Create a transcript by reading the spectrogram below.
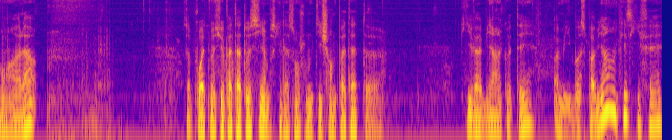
Voilà. Ça pourrait être Monsieur Patate aussi, hein, parce qu'il a son, petit champ de patates euh, qui va bien à côté. Ah mais il bosse pas bien, qu'est-ce qu'il fait?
